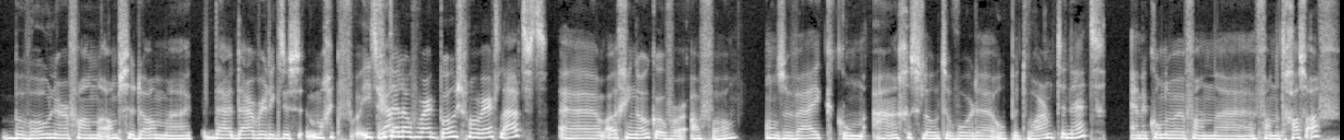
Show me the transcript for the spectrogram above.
bewoner van Amsterdam, daar, daar werd ik dus. Mag ik iets vertellen over waar ik boos van werd laatst? het ging ook over afval. Onze wijk kon aangesloten worden op het warmtenet. En dan konden we van, van het gas af.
